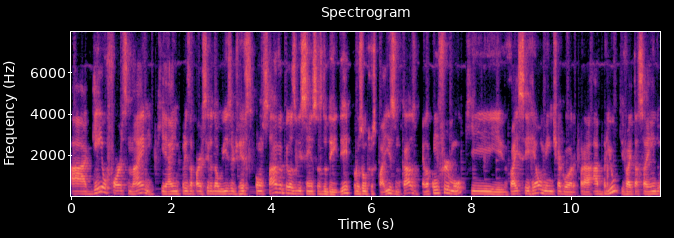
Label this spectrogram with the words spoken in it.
a Gale Force 9, que é a empresa parceira da Wizard responsável pelas licenças do D&D para os outros países, no caso, ela confirmou que vai ser realmente agora para abril que vai estar tá saindo,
